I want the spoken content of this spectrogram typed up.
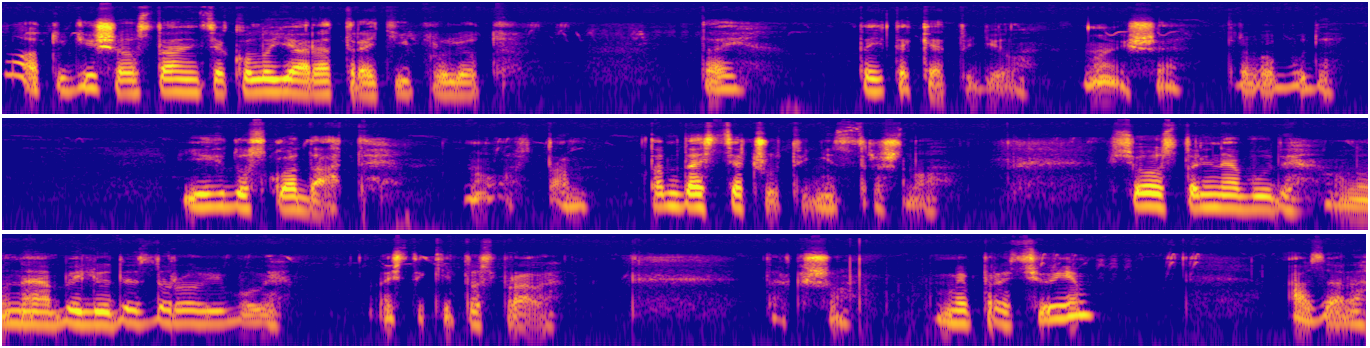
Ну, а тоді ще останеться коло яра третій прольот. Та й, та й таке то діло. Ну і ще треба буде їх доскладати. Ну, там, там дасться чути, ні страшного. Все остальне буде. Головне, аби люди здорові були. Ось такі то справи. Так що ми працюємо. А зараз,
